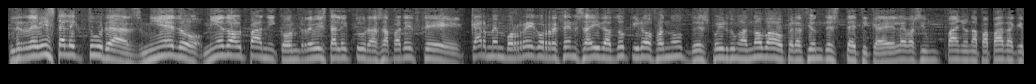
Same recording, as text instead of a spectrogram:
Revista Lecturas, Miedo, Miedo al Pánico. En Revista Lecturas aparece Carmen Borrego recén saída do quirófano despois dunha nova operación de estética. E leva así un paño na papada que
